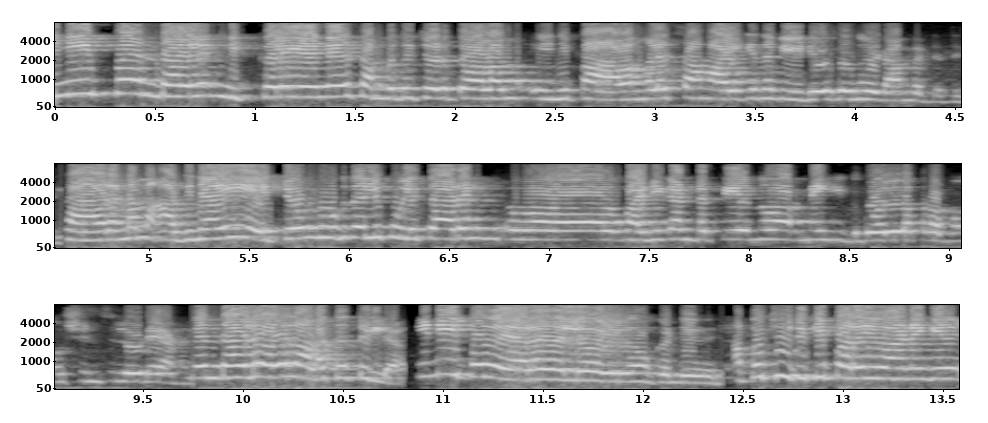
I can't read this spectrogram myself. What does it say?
ഇനിയിപ്പോ എന്തായാലും നിക്കളിയനെ സംബന്ധിച്ചിടത്തോളം ഇനി പാവങ്ങളെ സഹായിക്കുന്ന വീഡിയോസ് ഒന്നും ഇടാൻ പറ്റത്തില്ല. കാരണം അതിനായി ഏറ്റവും കൂടുതൽ പുള്ളിക്കാരൻ വഴി കണ്ടെത്തിയെന്ന് പറഞ്ഞാൽ ഇതുപോലുള്ള പ്രൊമോഷൻസിലൂടെയാണ്. എന്തായാലും അത് നടക്കത്തില്ല. ഇനിയിപ്പോ വേറെ വല്ല വഴി നോക്കേണ്ടി വരും. അപ്പൊ ചുരുക്കി പറയുവാണെങ്കിൽ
